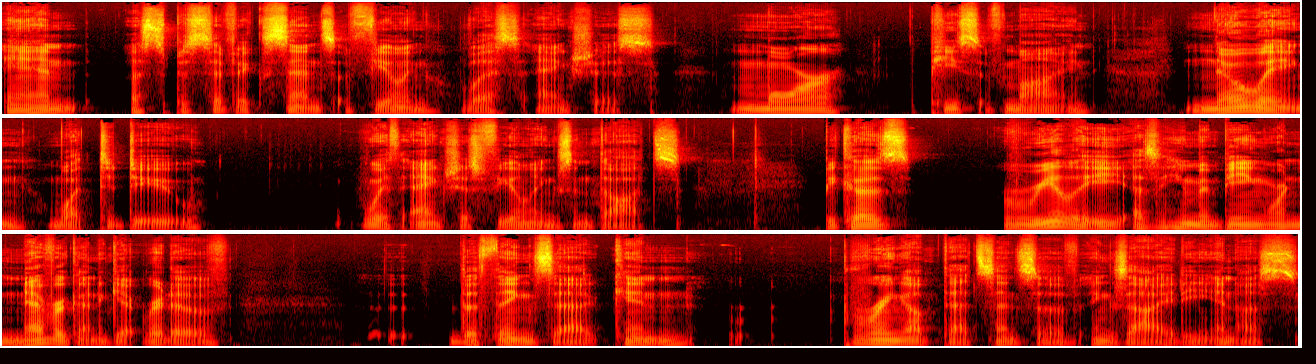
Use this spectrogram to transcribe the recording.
and a specific sense of feeling less anxious, more peace of mind, knowing what to do with anxious feelings and thoughts. Because really, as a human being, we're never going to get rid of the things that can bring up that sense of anxiety in us.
